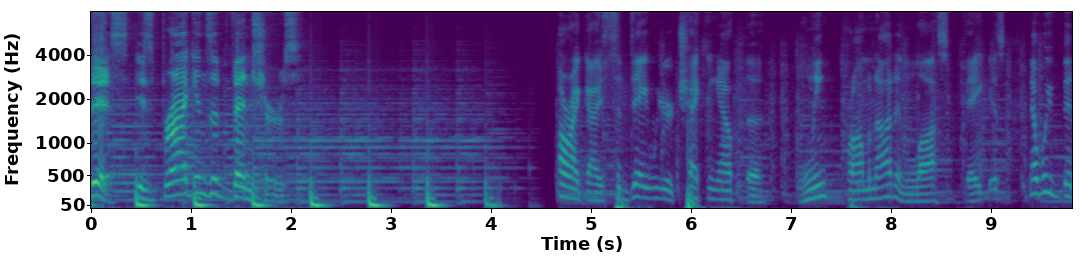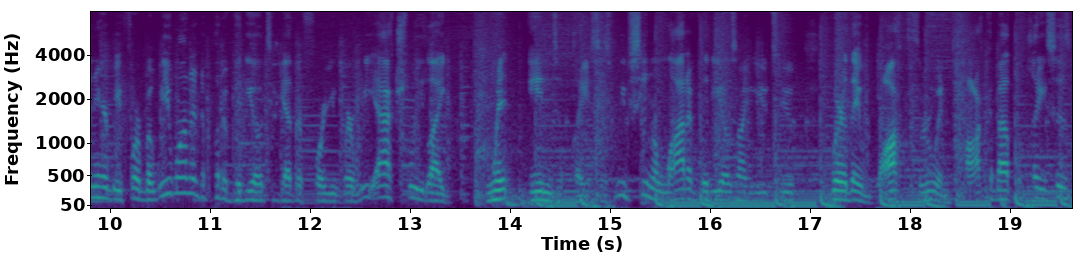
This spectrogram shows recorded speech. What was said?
This is Braggins Adventures. All right, guys, today we are checking out the Linq Promenade in Las Vegas. Now, we've been here before, but we wanted to put a video together for you where we actually like went into places. We've seen a lot of videos on YouTube where they walk through and talk about the places,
